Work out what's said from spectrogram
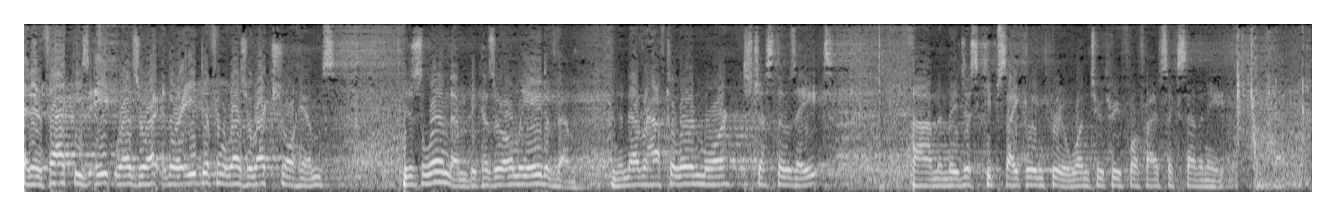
And in fact, these eight resurre- there are eight different resurrectional hymns. You just learn them because there are only eight of them. You never have to learn more. It's just those eight. Um, and they just keep cycling through one, two, three, four, five, six, seven, eight. Okay.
